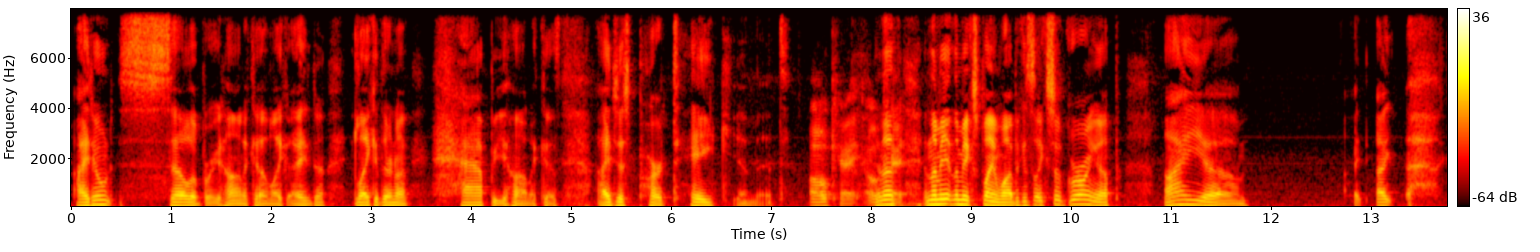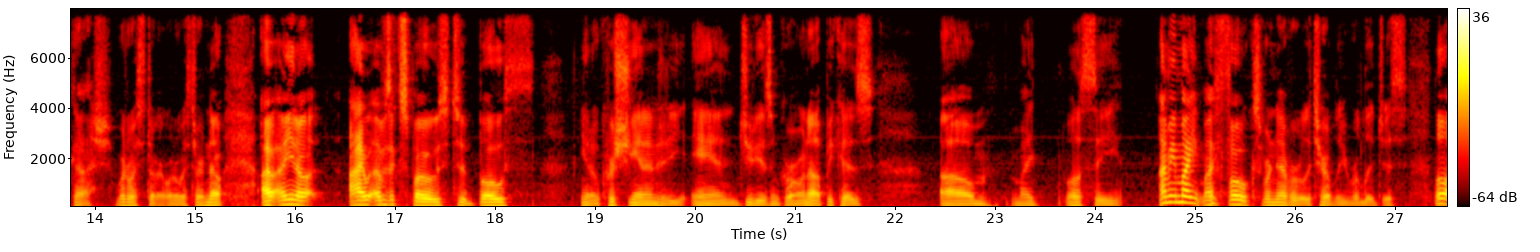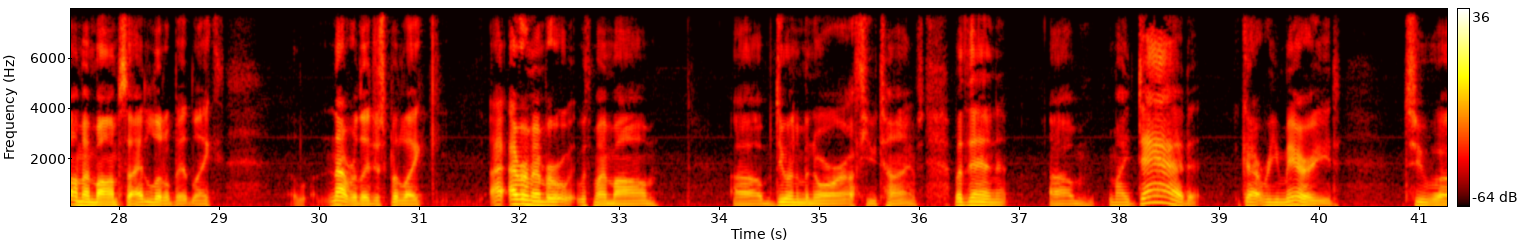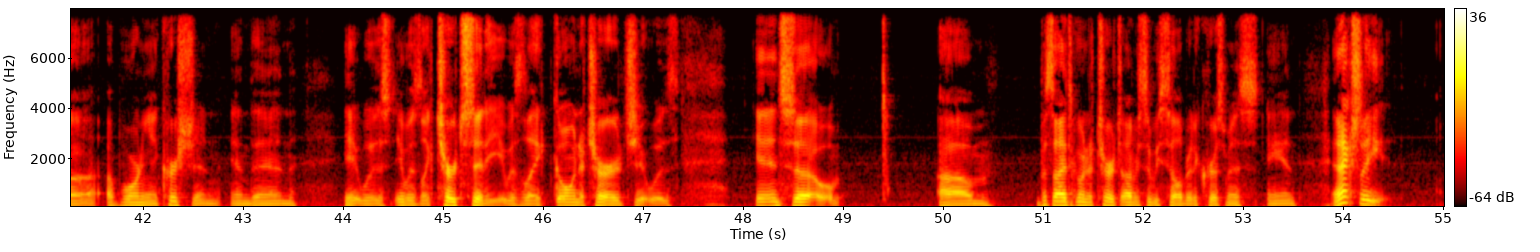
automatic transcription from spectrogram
I don't celebrate Hanukkah like I don't like it. They're not happy Hanukkahs. I just partake in it. Okay, And, that, okay. and let me let me explain why. Because like so, growing up, I um, I, I gosh, where do I start? Where do I start? No, I, I you know I, I was exposed to both, you know, Christianity and Judaism growing up because, um, my well, let's see, I mean my my folks were never really terribly religious. Well, on my mom's side, a little bit like, not religious, but like, I, I remember with my mom, um, doing the menorah a few times, but then um, my dad got remarried to uh, a born again Christian, and then it was it was like church city. It was like going to church. It was, and so, um, besides going to church, obviously we celebrated Christmas, and and actually,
